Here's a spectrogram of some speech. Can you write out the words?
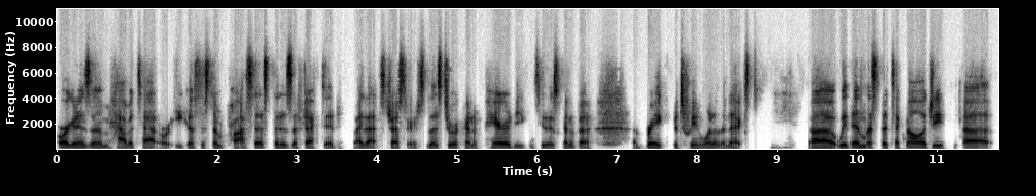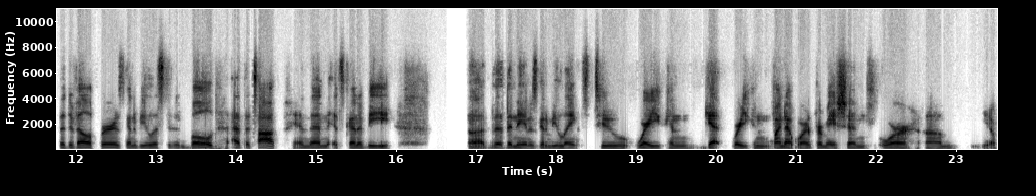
organism, habitat, or ecosystem process that is affected by that stressor. So those two are kind of paired. You can see there's kind of a, a break between one and the next. Uh, we then list the technology. Uh, the developer is going to be listed in bold at the top, and then it's going to be uh, the, the name is going to be linked to where you can get where you can find out more information or um, you know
